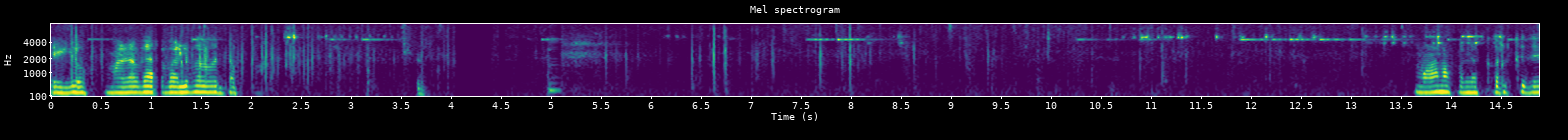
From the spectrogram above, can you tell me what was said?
ஐயோ மழை வேற வலுவாக வருதப்பா மானம் கொஞ்சம் கருக்குது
